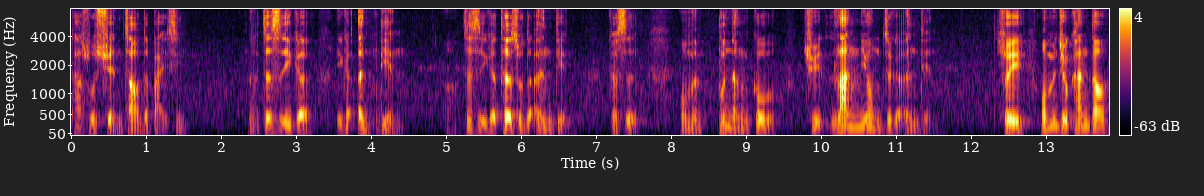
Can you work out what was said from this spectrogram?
他所选召的百姓，啊，这是一个一个恩典啊，这是一个特殊的恩典。可是我们不能够。去滥用这个恩典，所以我们就看到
